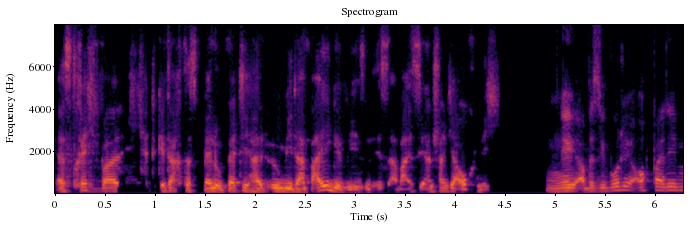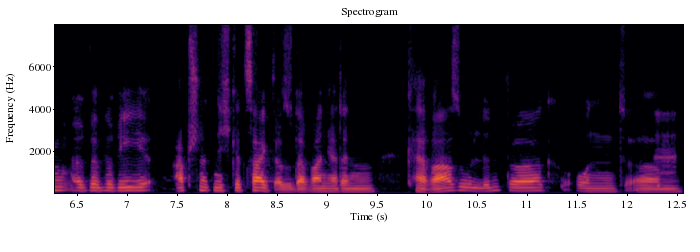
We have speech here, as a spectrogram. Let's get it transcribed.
erst recht, weil ich hätte gedacht, dass Bello Betty halt irgendwie dabei gewesen ist, aber ist sie anscheinend ja auch nicht. Nee, aber sie wurde ja auch bei dem Reverie-Abschnitt nicht gezeigt. Also da waren ja dann Karasu, Lindbergh und ähm,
